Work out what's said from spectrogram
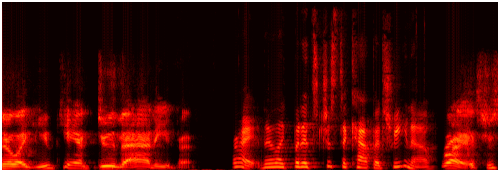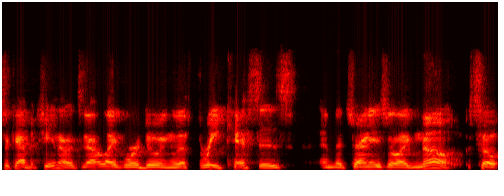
they're like, you can't do that even. Right. They're like, but it's just a cappuccino. Right. It's just a cappuccino. It's not like we're doing the three kisses and the Chinese are like, no. So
